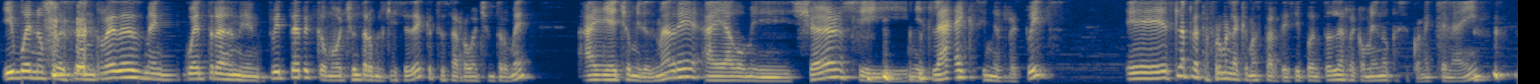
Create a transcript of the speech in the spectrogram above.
Y bueno, pues en redes me encuentran en Twitter como chuntromel15d, que es arroba chuntrome ahí he hecho mi desmadre, ahí hago mis shares y mis likes y mis retweets. es la plataforma en la que más participo, entonces les recomiendo que se conecten ahí.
